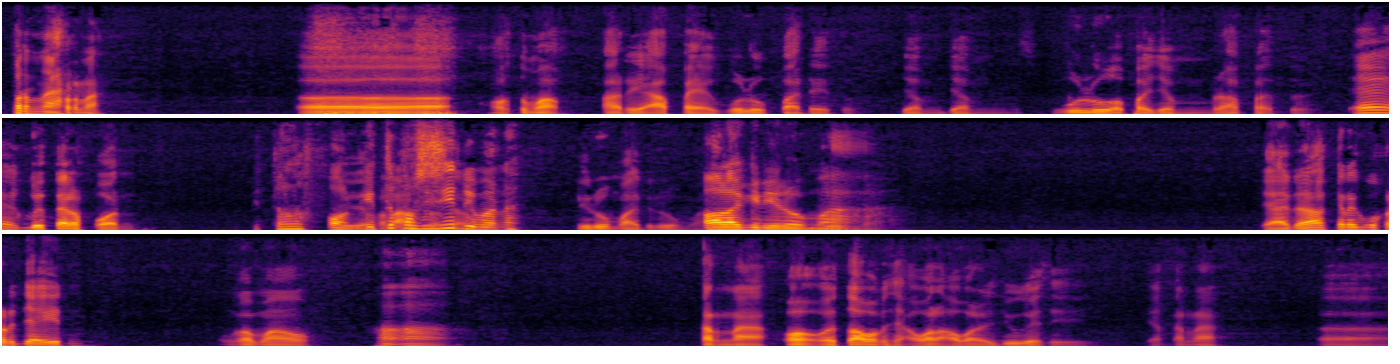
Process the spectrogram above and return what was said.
Pernah. Pernah. Eh waktu hari apa ya gue lupa deh itu. Jam-jam 10 apa jam berapa tuh? Eh gue telepon Di telepon. Iya, Itu posisi di mana? Di rumah di rumah. Oh lagi di Di rumah. rumah. Ya ada akhirnya gue kerjain. Nggak mau Heeh. karena oh itu apa sih awal-awal juga sih ya karena eh,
